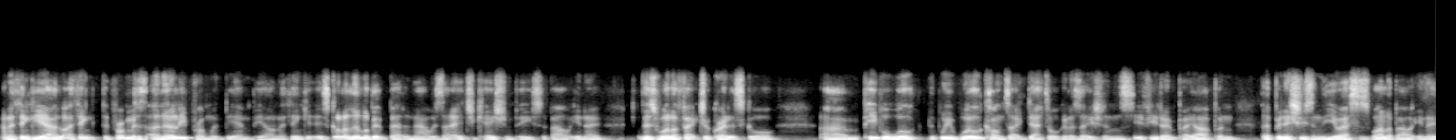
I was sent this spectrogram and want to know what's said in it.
And I think, yeah, I think the problem is an early problem with BNPL, and I think it's got a little bit better now. Is that education piece about you know this will affect your credit score. Um, people will we will contact debt organizations if you don't pay up, and there've been issues in the US as well about you know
